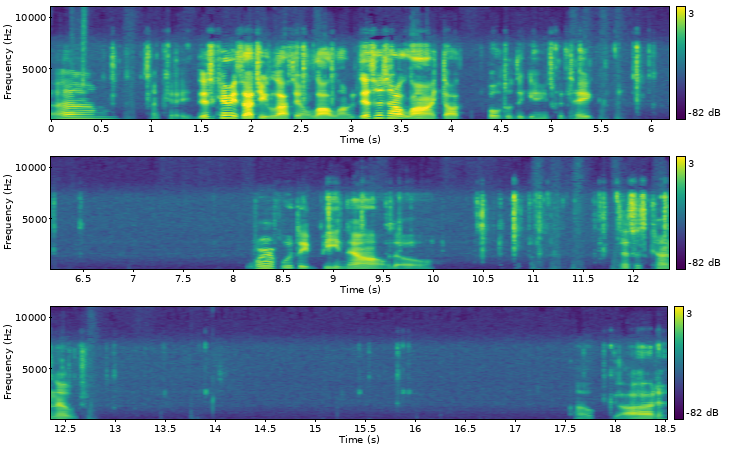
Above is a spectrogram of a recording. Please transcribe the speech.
Um, okay. This game is actually lasting a lot longer. This is how long I thought both of the games would take. where would they be now, though? This is kind of... Oh god.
